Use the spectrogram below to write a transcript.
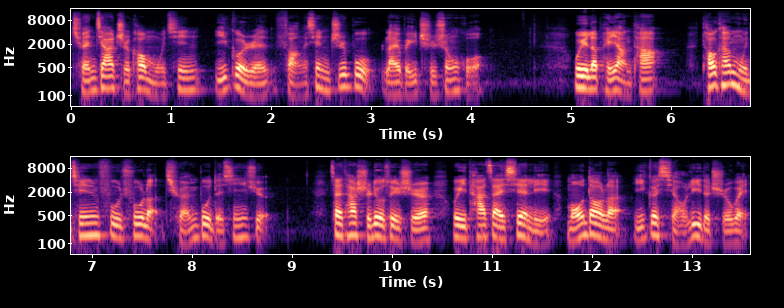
全家只靠母亲一个人纺线织布来维持生活。为了培养他，陶侃母亲付出了全部的心血。在他十六岁时，为他在县里谋到了一个小吏的职位。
